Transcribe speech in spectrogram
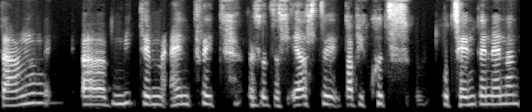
dann äh, mit dem Eintritt, also das erste, darf ich kurz Prozente nennen,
